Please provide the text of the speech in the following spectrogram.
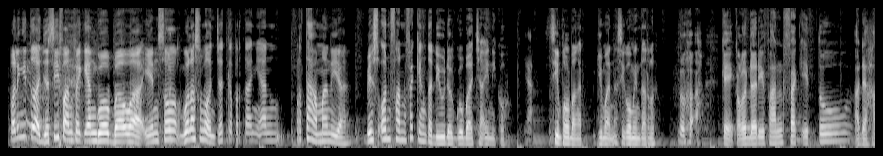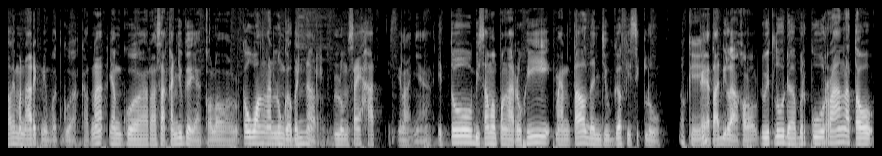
paling itu aja sih fun fact yang gue bawain. So, gue langsung loncat ke pertanyaan pertama nih ya. Based on fun fact yang tadi udah gue baca ini kok. Ya. Simple banget. Gimana sih komentar lo? Oke, kalau dari fun fact itu ada hal yang menarik nih buat gua karena yang gua rasakan juga ya kalau keuangan lu nggak benar, belum sehat istilahnya, itu bisa mempengaruhi mental dan juga fisik lu. Oke. Kayak tadi lah, kalau duit lu udah berkurang atau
